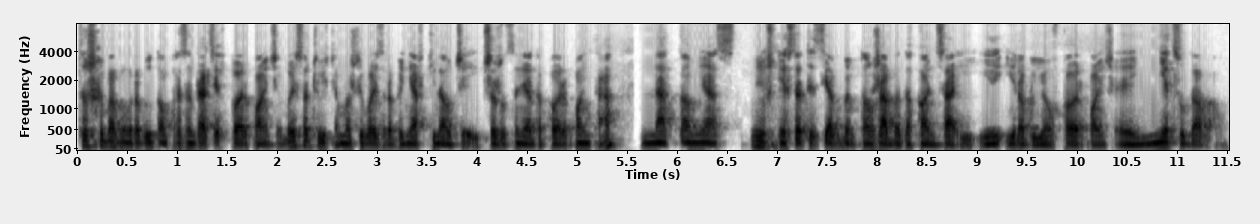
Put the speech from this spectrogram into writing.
to już chyba bym robił tą prezentację w PowerPoincie, bo jest oczywiście możliwość zrobienia w Keynote i przerzucenia do PowerPointa, natomiast już niestety zjadłbym tą żabę do końca i, i, i robił ją w PowerPoincie. Nie cudował.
